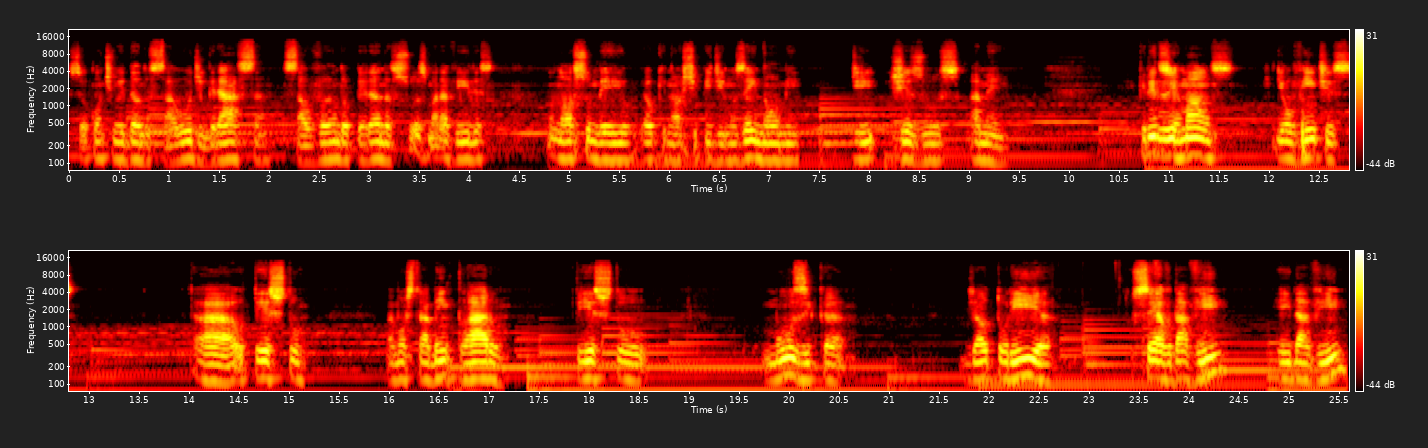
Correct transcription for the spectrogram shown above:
Que o Senhor continue dando saúde, graça, salvando, operando as Suas maravilhas no nosso meio, é o que nós te pedimos em nome de Jesus. Amém. Queridos irmãos e ouvintes, ah, o texto vai mostrar bem claro texto, música de autoria do servo Davi, rei Davi,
